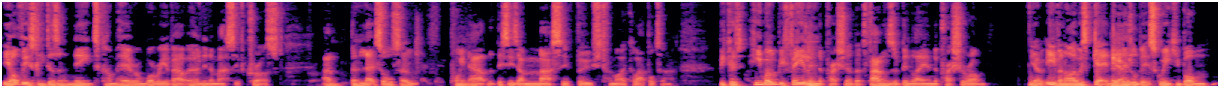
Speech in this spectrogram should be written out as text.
He obviously doesn't need to come here and worry about earning a massive crust. Um, but let's also point out that this is a massive boost for Michael Appleton because he won't be feeling the pressure, but fans have been laying the pressure on. You know, even I was getting a yeah. little bit squeaky bum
